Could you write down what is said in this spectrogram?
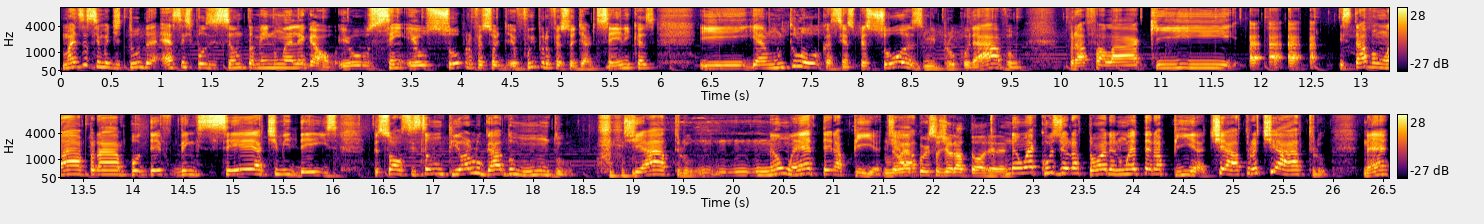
Mas acima de tudo, essa exposição também não é legal. Eu, sem, eu sou professor, eu fui professor de artes cênicas e, e é muito louco, assim, as pessoas me procuravam para falar que a- a- a- estavam lá para poder vencer a timidez. Pessoal, vocês estão no pior lugar do mundo. Teatro não é terapia. Não é Teatro- curso de oratória, né? não é curso de oratória, não é terapia. Teatro é teatro, né?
